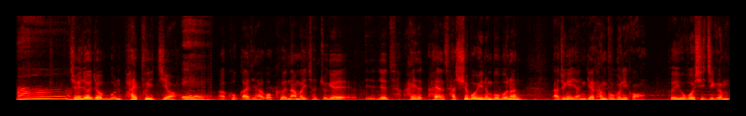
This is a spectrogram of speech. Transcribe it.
아. 저저 물 파이프 있지요. 예. 어, 거까지 하고 그 나머지 저쪽에 이제 하얀, 하얀 사슈 보이는 부분은 나중에 연결한 부분이고 그 요것이 지금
